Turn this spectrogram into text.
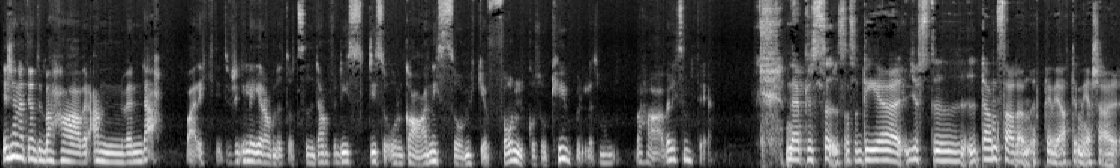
jag känner att jag inte behöver använda appar riktigt. Jag försöker lägga dem lite åt sidan. För det är, det är så organiskt, så mycket folk och så kul. Så man behöver liksom inte det. Nej precis, alltså det, just i, i den staden upplever jag att det är mer så här,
